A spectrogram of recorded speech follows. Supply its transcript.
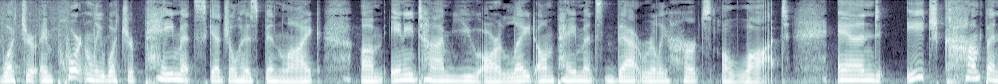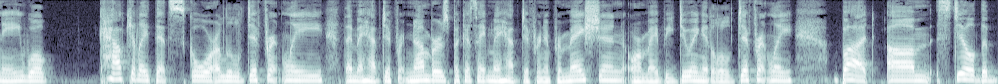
what your importantly what your payment schedule has been like. Um, anytime you are late on payments, that really hurts a lot, and each company will calculate that score a little differently. They may have different numbers because they may have different information or may be doing it a little differently. But um, still, the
